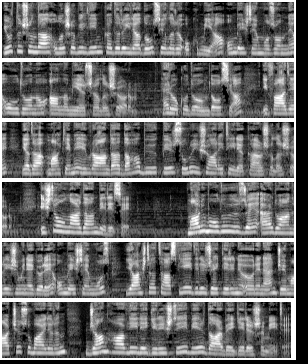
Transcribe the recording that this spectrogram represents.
Yurt dışından ulaşabildiğim kadarıyla dosyaları okumaya, 15 Temmuz'un ne olduğunu anlamaya çalışıyorum. Her okuduğum dosya, ifade ya da mahkeme evrağında daha büyük bir soru işaretiyle karşılaşıyorum. İşte onlardan birisi. Malum olduğu üzere Erdoğan rejimine göre 15 Temmuz yaşta tasfiye edileceklerini öğrenen cemaatçi subayların can havliyle giriştiği bir darbe girişimiydi.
